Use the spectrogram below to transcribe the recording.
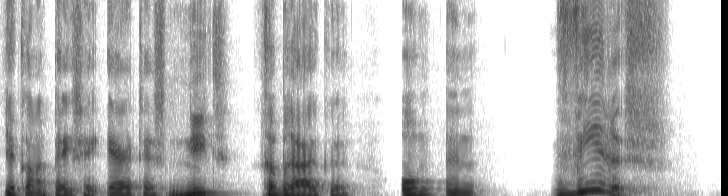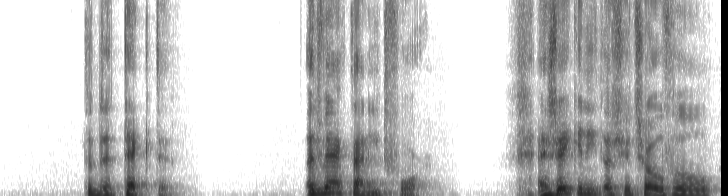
je kan een PCR-test niet gebruiken om een virus te detecten. Het werkt daar niet voor. En zeker niet als je het zoveel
